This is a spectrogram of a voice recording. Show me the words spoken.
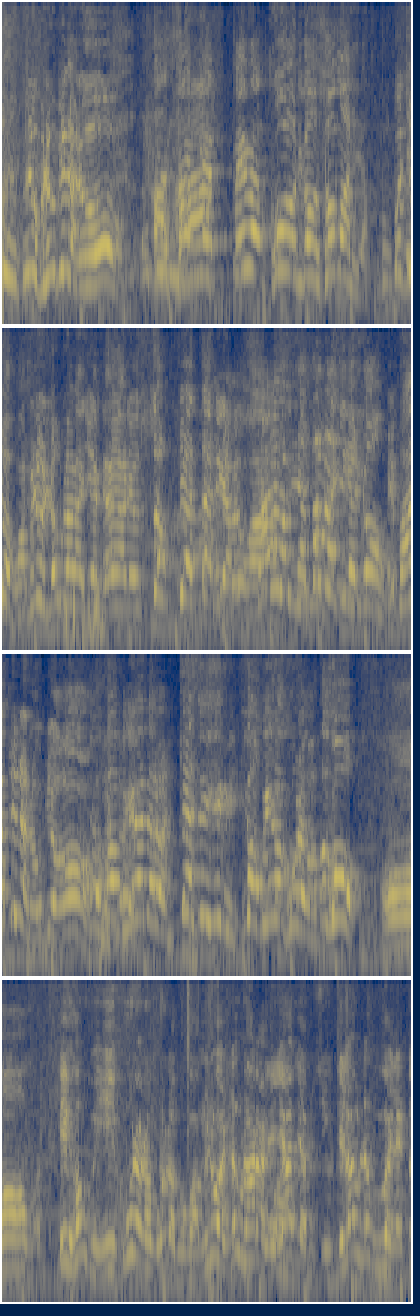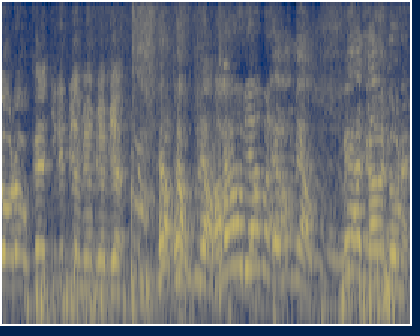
မခေါ်တော့ပါဘူးမရှိတာတမ်းရချင်တာခေါ်တယ်ဘယ်လိုကြော်ရမင်းနေရစကားပလိုက်တော့ဟာစကားကတော့မပေါ်ပါနဲ့ကိုကြီးဒါမပေါ်နေမရဘူးဗျာအပြင်းနဲ့ပေါ်ပါအပေါ်ရင်တို့ကဆုံးပါတာနေပါဦးအကြောင်းမရဒီမှာတော့တော့တော့ဒီမှာအပေါ်သေးလေဘယ်လိုဘယ်လိုဖြစ်လာတော့အာဆိုင်ကပဲရခိုးလို့ဒီကောင်ဆုံးမနေတာကိုကျော်ကွာမင်းတို့လှုပ်ထားတာကြီးဒဏ်ရာတွေစောက်ပြတ်တတ်နေတာပဲကွာဒါလည်းတော့ညတပ်လိုက်ကြည့်တယ်ဒီကောင်ဘာဖြစ်လာတော့ပြောဟောဘေးကတော့တက်စီရှိပြီဒီကောင်ဘေးတော့ခိုးတယ်ကောင်တခိုးဩအေးဟုတ်ပြီခိုးတာတော့ခိုးတာပေါ့ကွာမင်းတို့ကလှုပ်ထားတာလေရကြမရှိဘူးဒီလောက်လှုပ်ပြီးရင်တော်တော့ကဲကြီးလေးပြန်ပြန်ပြန်ပြန်ဖျက်ဖျက်ဖျက်ဘာကောင်းဗျာမအဲ့လိုမရမင်းအကြမ်းမပြောနဲ့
